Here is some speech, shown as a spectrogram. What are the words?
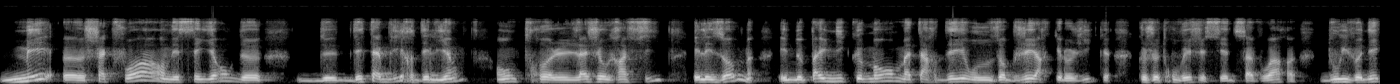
mais euh, chaque fois en essayant de d'établir des liens entre la géographie et les hommes et ne pas uniquement m'attarder aux objets archéologiques que je trouvais. J'essayais de savoir d'où ils venaient,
